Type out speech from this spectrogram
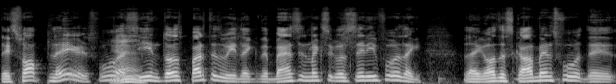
they swap players, fool. I Yeah. see in todas partes, güey. Like, the bands in Mexico City, fool. Like, like all the ska bands, fool. They,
